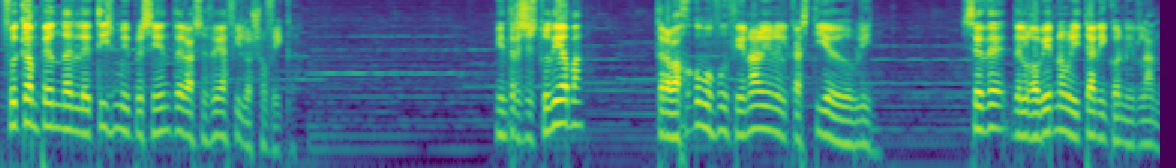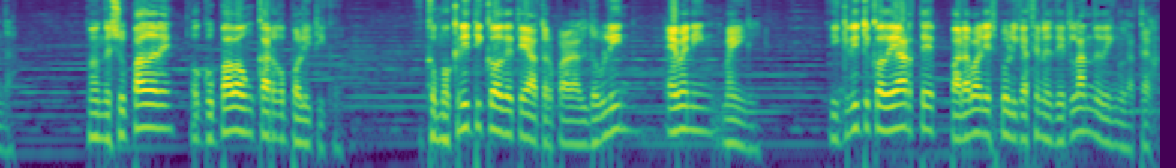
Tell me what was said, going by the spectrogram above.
Fue campeón de atletismo y presidente de la Sociedad Filosófica. Mientras estudiaba, trabajó como funcionario en el Castillo de Dublín, sede del gobierno británico en Irlanda, donde su padre ocupaba un cargo político, y como crítico de teatro para el Dublín Evening Mail, y crítico de arte para varias publicaciones de Irlanda y de Inglaterra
